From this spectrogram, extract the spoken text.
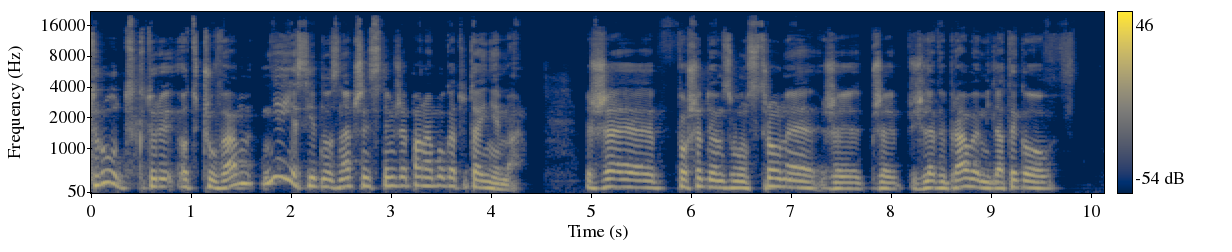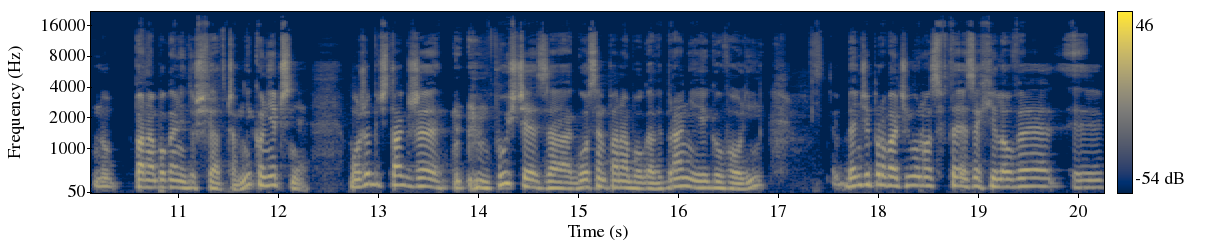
trud, który odczuwam, nie jest jednoznaczny z tym, że Pana Boga tutaj nie ma. Że poszedłem w złą stronę, że, że źle wybrałem i dlatego no, Pana Boga nie doświadczam. Niekoniecznie. Może być tak, że pójście za głosem Pana Boga, wybranie Jego woli, będzie prowadziło nas w te ezechielowe y,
